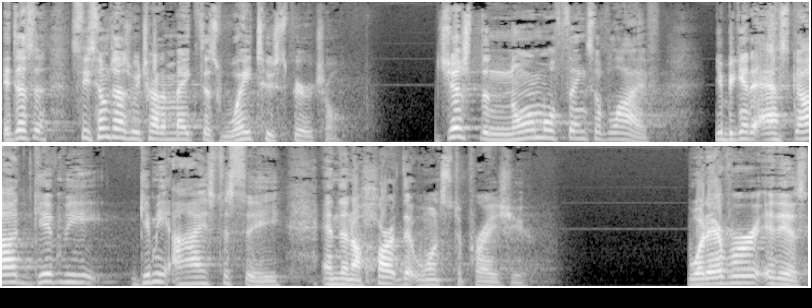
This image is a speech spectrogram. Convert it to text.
It doesn't, see, sometimes we try to make this way too spiritual. Just the normal things of life. You begin to ask God, give me, give me eyes to see, and then a heart that wants to praise you. Whatever it is.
